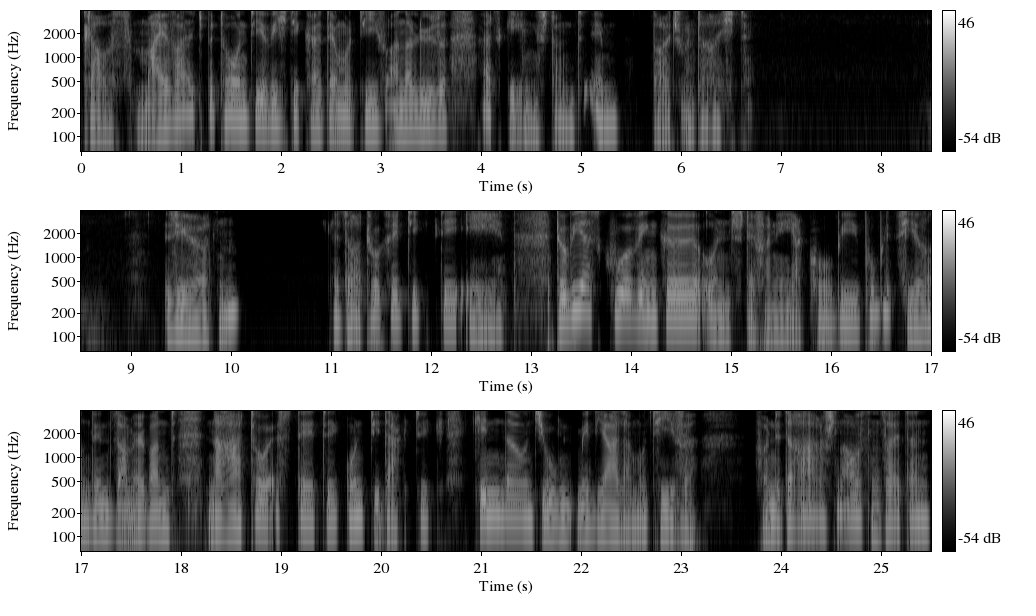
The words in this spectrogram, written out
Klaus Maywald betont die Wichtigkeit der Motivanalyse als Gegenstand im Deutschunterricht. Sie hörten Literaturkritik.de. Tobias Kurwinkel und Stefanie Jacobi publizieren den Sammelband Narratorästhetik und Didaktik Kinder- und Jugendmedialer Motive von literarischen Außenseitern,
